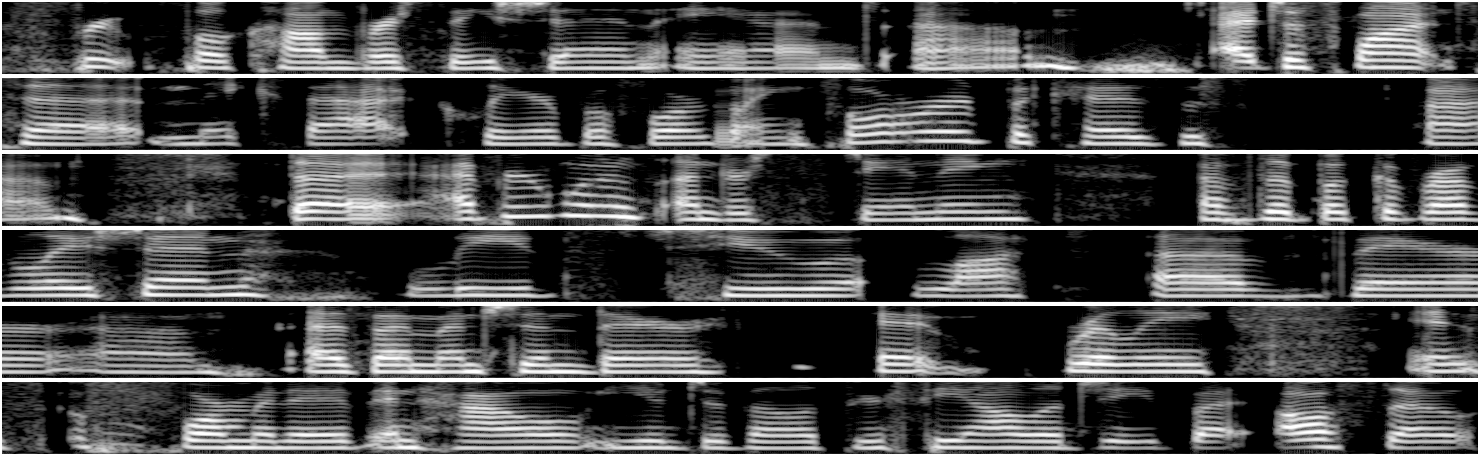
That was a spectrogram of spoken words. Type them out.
fruitful conversation. And um, I just want to make that clear before going forward because this um, the everyone's understanding of the book of revelation leads to lots of their um, as i mentioned their it really is formative in how you develop your theology, but also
